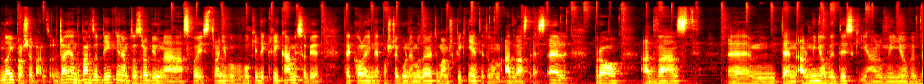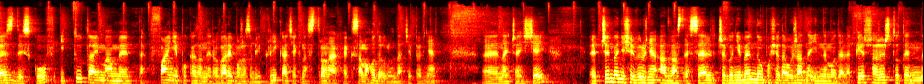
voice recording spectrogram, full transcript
No i proszę bardzo, Giant bardzo pięknie nam to zrobił na swojej stronie www. Kiedy klikamy sobie te kolejne poszczególne modele, tu mam już kliknięte, tu mam Advanced SL, Pro, Advanced, ten aluminiowy dysk i aluminiowy bez dysków i tutaj mamy tak fajnie pokazany rowerek, można sobie klikać jak na stronach, jak samochody oglądacie pewnie e, najczęściej. E, Czym będzie się wyróżniał Advanced SL, czego nie będą posiadały żadne inne modele? Pierwsza rzecz to ten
